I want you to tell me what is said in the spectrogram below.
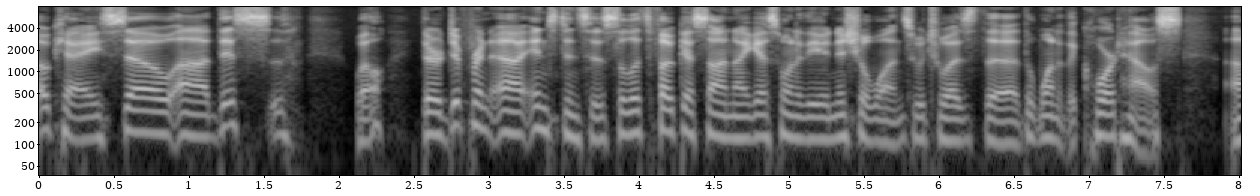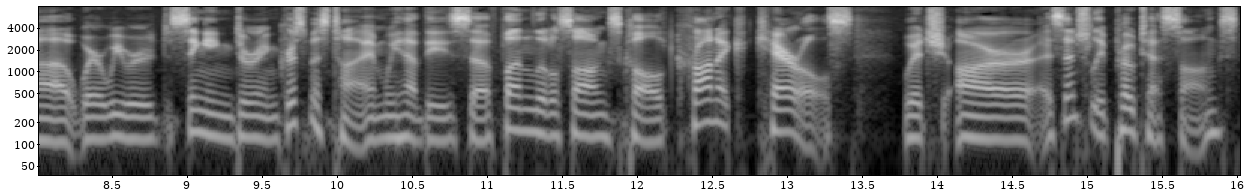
Okay, so uh, this, well, there are different uh, instances. So let's focus on, I guess, one of the initial ones, which was the the one at the courthouse, uh, where we were singing during Christmas time. We have these uh, fun little songs called chronic carols. Which are essentially protest songs,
